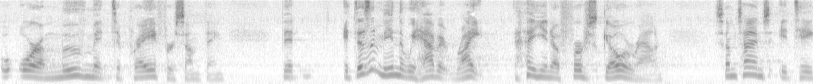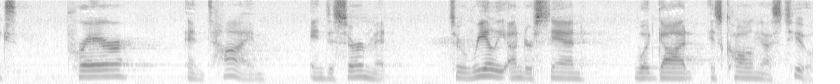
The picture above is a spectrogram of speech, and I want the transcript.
or, or a movement to pray for something, that it doesn't mean that we have it right, you know, first go around. Sometimes it takes prayer and time and discernment to really understand what God is calling us to.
